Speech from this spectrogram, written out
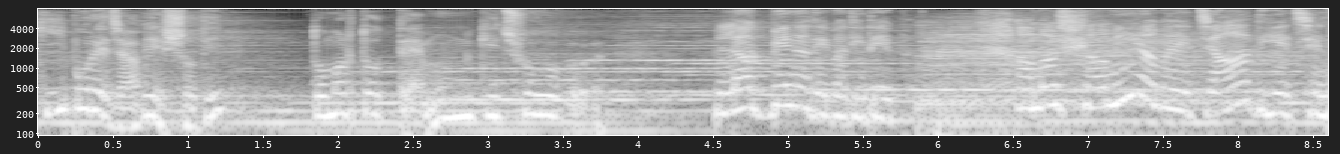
কি পরে যাবে সতী? তোমার তো তেমন কিছু লাগবে না দেবাদিদেব। আমার স্বামী আমায় যা দিয়েছেন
